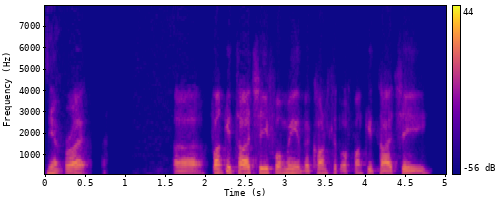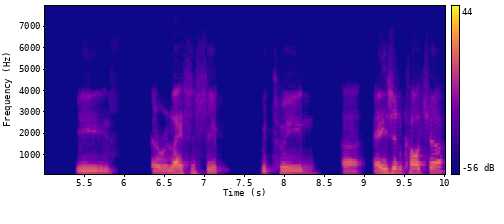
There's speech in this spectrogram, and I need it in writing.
Yeah. Right. Uh, funky Tai Chi for me, the concept of Funky Tai Chi is a relationship between uh, Asian culture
